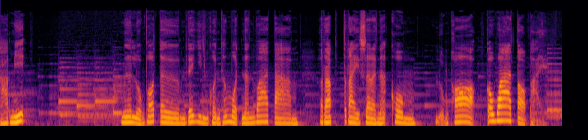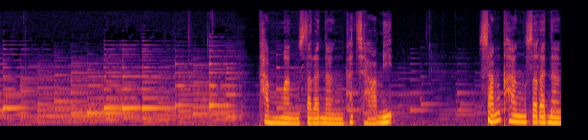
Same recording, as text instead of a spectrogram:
ามิ เมื่อหลวงพ่อเติมได้ยินคนทั้งหมดนั้นว่าตาม รับไตรสรณคม หลวงพ่อก็ว่าต่อไป ธรรมังสรนังคัจฉามิ สังฆังสรนัง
